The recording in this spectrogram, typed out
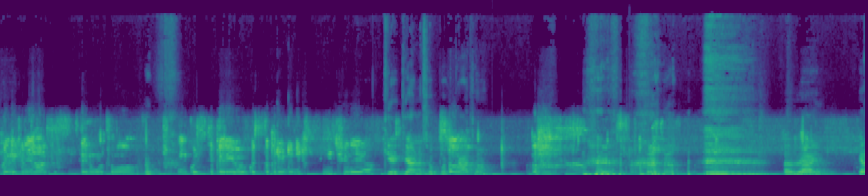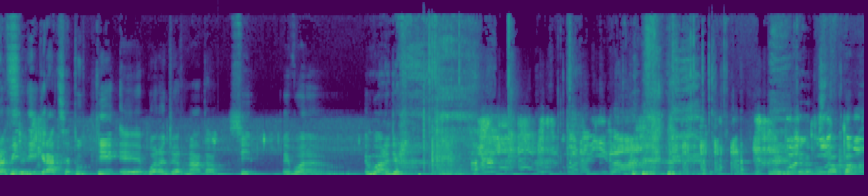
quelli che mi hanno sostenuto in, questi periodi, in questo periodo difficile. che ti hanno sopportato? Vabbè. Vai. Grazie. Quindi grazie a tutti e buona giornata. Sì, e buona, e buona giornata. Buona vita. Buon sto- sto tutto. qua.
